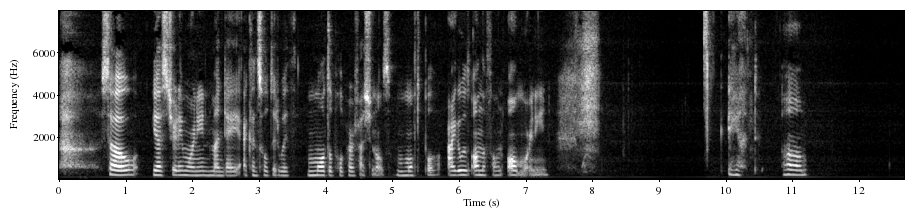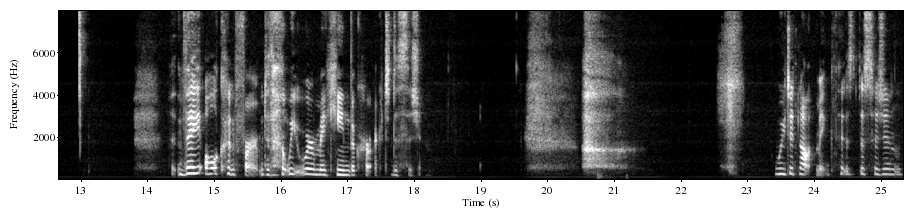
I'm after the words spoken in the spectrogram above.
So, yesterday morning, Monday, I consulted with multiple professionals, multiple. I was on the phone all morning. And um they all confirmed that we were making the correct decision. we did not make this decision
